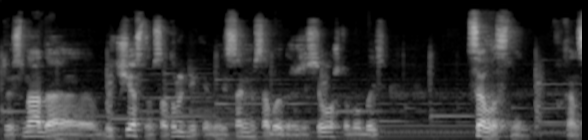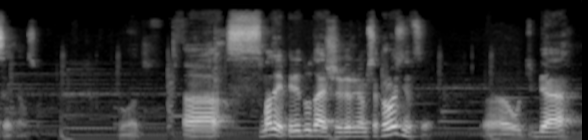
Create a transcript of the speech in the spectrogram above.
То есть надо быть честным сотрудниками и самим собой, прежде всего, чтобы быть целостным, в конце концов. Вот. А, смотри, перейду дальше, вернемся к рознице. А, у тебя,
